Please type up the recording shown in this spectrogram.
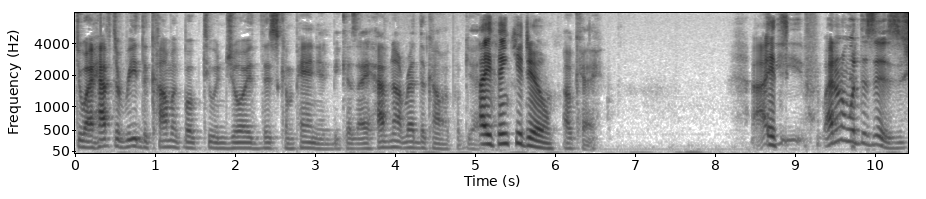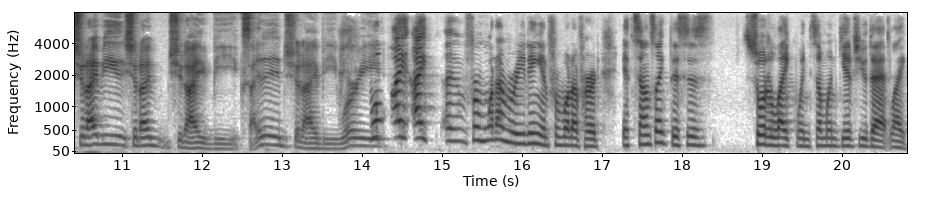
Do I have to read the comic book to enjoy this companion? Because I have not read the comic book yet. I think you do. Okay. I, I don't know what this is. Should I be should I should I be excited? Should I be worried? Well, I, I, from what I'm reading and from what I've heard, it sounds like this is sort of like when someone gives you that like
